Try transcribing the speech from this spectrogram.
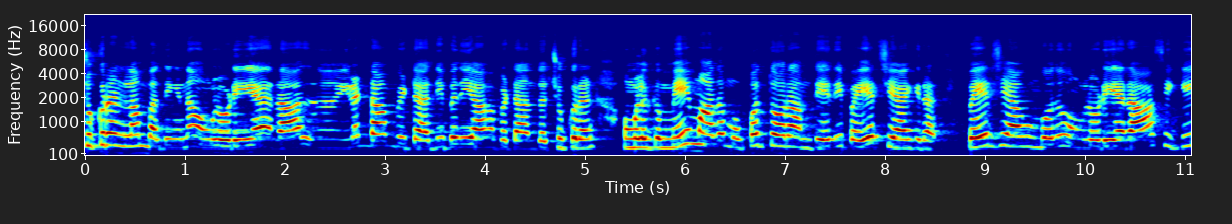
சுக்கரன் எல்லாம் பாத்தீங்கன்னா உங்களுடைய ரா இரண்டாம் வீட்டு அதிபதியாகப்பட்ட அந்த சுக்கரன் உங்களுக்கு மே மாதம் முப்பத்தோராம் தேதி பயிற்சி ஆகிறார். பயிற்சி ஆகும்போது உங்களுடைய ராசிக்கு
